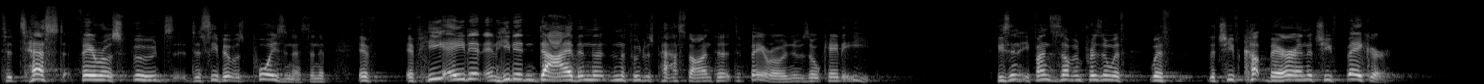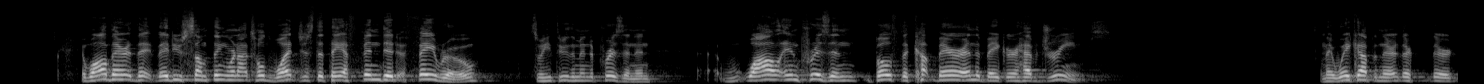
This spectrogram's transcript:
to test Pharaoh's food to see if it was poisonous. And if, if, if he ate it and he didn't die, then the, then the food was passed on to, to Pharaoh and it was okay to eat. He's in, he finds himself in prison with, with the chief cupbearer and the chief baker. And while they they do something, we're not told what, just that they offended Pharaoh, so he threw them into prison. And while in prison, both the cupbearer and the baker have dreams. And they wake up and they're, they're, they're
